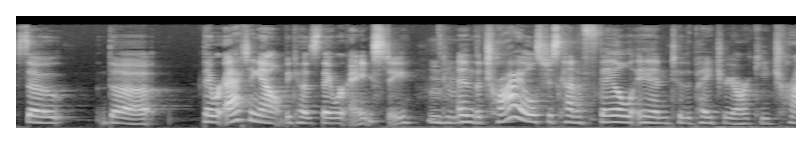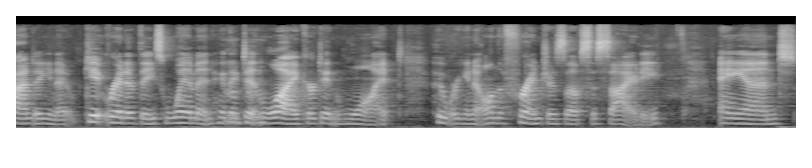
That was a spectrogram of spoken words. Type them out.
so the they were acting out because they were angsty, Mm-hmm. and the trials just kind of fell into the patriarchy, trying to you know get rid of these women who they didn't Mm-hmm. like or didn't want, who were you know on the fringes of society, and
